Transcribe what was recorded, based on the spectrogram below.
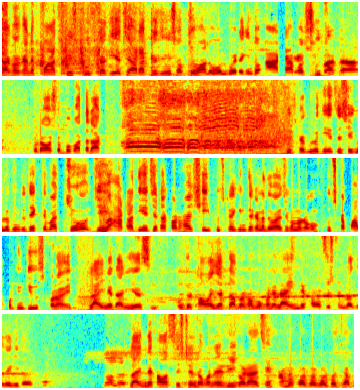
দেখো এখানে পাঁচ পিস ফুচকা দিয়েছে আর একটা জিনিস সবচেয়ে ভালো বলব এটা কিন্তু আটা বা সুজি? ওটা অসভ্য পাতা রাখ। ফুচকাগুলো দিয়েছে সেগুলো কিন্তু দেখতে পাচ্ছ যে আটা দিয়ে যেটা করা হয় সেই ফুচকাই কিন্তু এখানে দেওয়া আছে কোনো রকম ফুচকা পাপড় কিন্তু ইউজ করা হয়নি। লাইনে দাঁড়িয়ে আছি। ওদের খাওয়াই যাক তারপর খাব। ওখানে লাইন দিয়ে খাওয়ার সিস্টেম আছে দেখি দাও একটু। লাইন দিয়ে খাওয়ার সিস্টেমটা ওখানে রেডি করা আছে। আমরা পরপর পরপর যাব।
